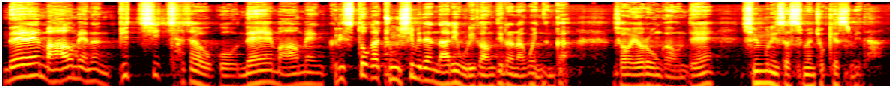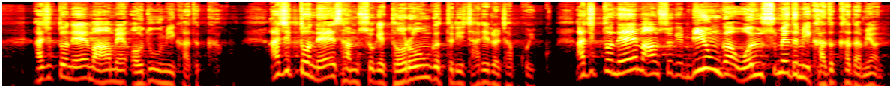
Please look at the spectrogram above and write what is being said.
내 마음에는 빛이 찾아오고 내 마음엔 그리스도가 중심이 된 날이 우리 가운데 일어나고 있는가? 저 여러분 가운데 질문이 있었으면 좋겠습니다. 아직도 내 마음에 어두움이 가득하고 아직도 내 삶 속에 더러운 것들이 자리를 잡고 있고 아직도 내 마음 속에 미움과 원수 매듬이 가득하다면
